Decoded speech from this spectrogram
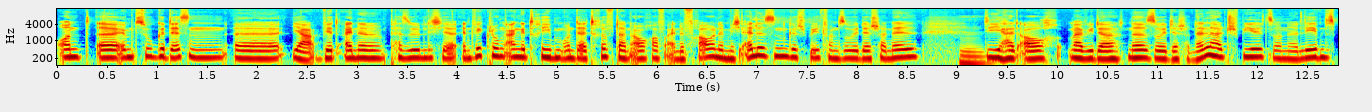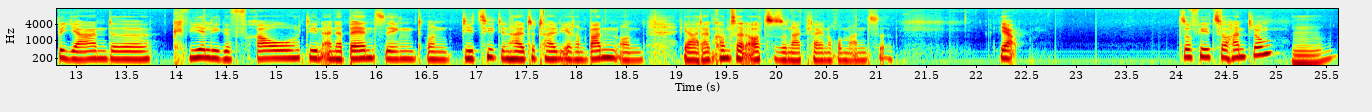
Und äh, im Zuge dessen äh, ja, wird eine persönliche Entwicklung angetrieben und er trifft dann auch auf eine Frau, nämlich Allison, gespielt von Zoe de Chanel, mhm. die halt auch mal wieder, ne, Zoe de Chanel halt spielt, so eine lebensbejahende, quirlige Frau, die in einer Band singt und die zieht ihn halt total in ihren Bann und ja, dann kommt es halt auch zu so einer kleinen Romanze. Ja. So viel zur Handlung. Mhm.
